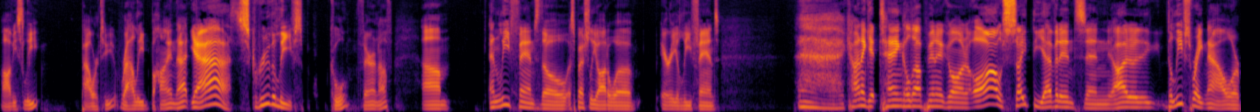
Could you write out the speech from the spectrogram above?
obviously, power to you, rallied behind that. Yeah, screw the Leafs. Cool, fair enough. Um, and Leaf fans, though, especially Ottawa area Leaf fans, kind of get tangled up in it, going, "Oh, cite the evidence." And uh, the Leafs right now, or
